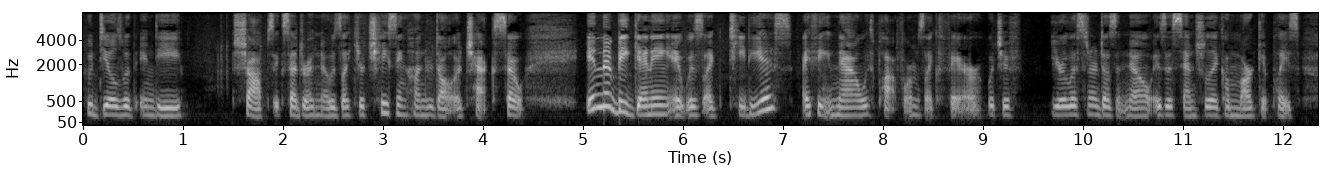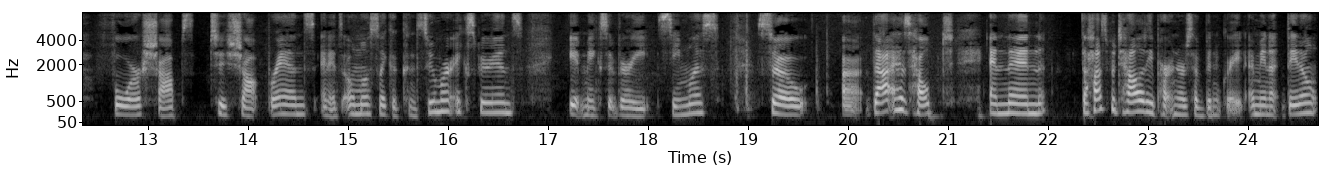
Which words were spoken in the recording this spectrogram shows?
who deals with indie shops, etc., knows like you're chasing $100 checks. So in the beginning, it was like tedious. I think now with platforms like Faire, which if your listener doesn't know, is essentially like a marketplace for shops to shop brands. And it's almost like a consumer experience. It makes it very seamless. So uh, that has helped. And then the hospitality partners have been great. I mean, they don't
